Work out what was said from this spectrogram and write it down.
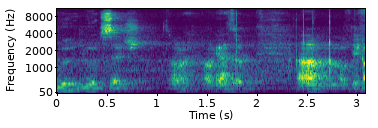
new, new obsession. Okay, ähm, auf die Frage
